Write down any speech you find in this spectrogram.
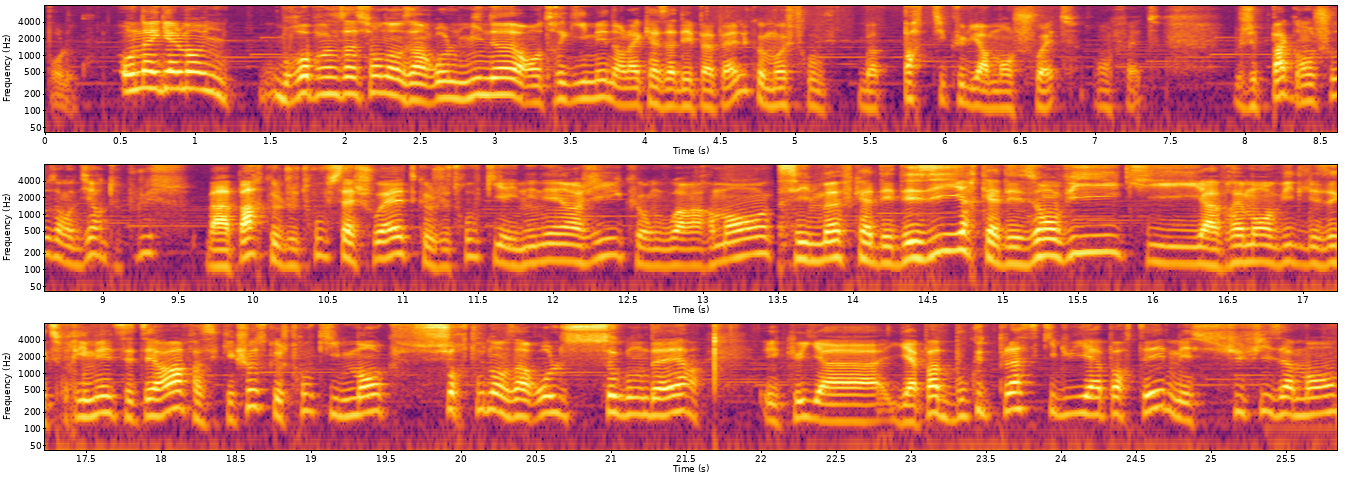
pour le coup. On a également une représentation dans un rôle mineur, entre guillemets, dans la Casa des Papels, que moi je trouve bah, particulièrement chouette, en fait j'ai pas grand chose à en dire de plus. Bah à part que je trouve ça chouette, que je trouve qu'il y a une énergie qu'on voit rarement. C'est une meuf qui a des désirs, qui a des envies, qui a vraiment envie de les exprimer, etc. Enfin c'est quelque chose que je trouve qui manque surtout dans un rôle secondaire et qu'il n'y a, y a pas beaucoup de place qui lui est apportée, mais suffisamment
